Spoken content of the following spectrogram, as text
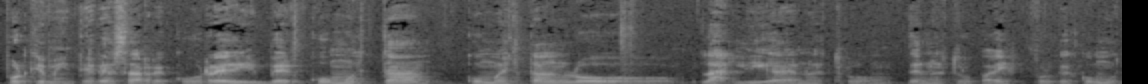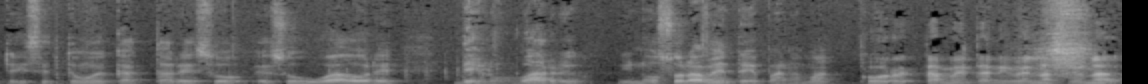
porque me interesa recorrer y ver cómo están, cómo están las ligas de nuestro, de nuestro país, porque como usted dice, tengo que captar esos, esos jugadores de los barrios y no solamente de Panamá. Correctamente, a nivel nacional.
